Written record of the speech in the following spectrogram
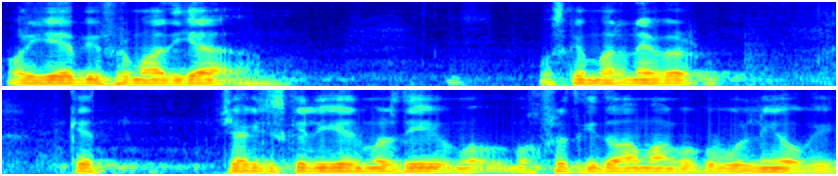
اور یہ بھی فرما دیا اس کے مرنے پر کہ چیک جس کے لیے مرضی مغفرت کی دعا مانگو، قبول نہیں ہوگی۔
